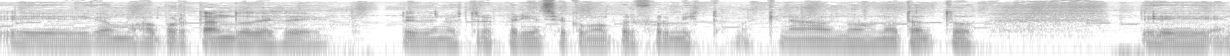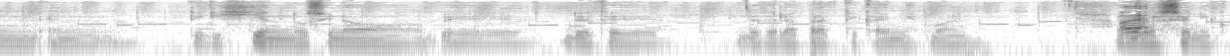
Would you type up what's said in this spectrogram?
eh, digamos, aportando desde, desde nuestra experiencia como performista, más que nada, no, no tanto eh, en, en dirigiendo, sino eh, desde, desde la práctica ahí mismo en, en Ahora, lo escénico.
